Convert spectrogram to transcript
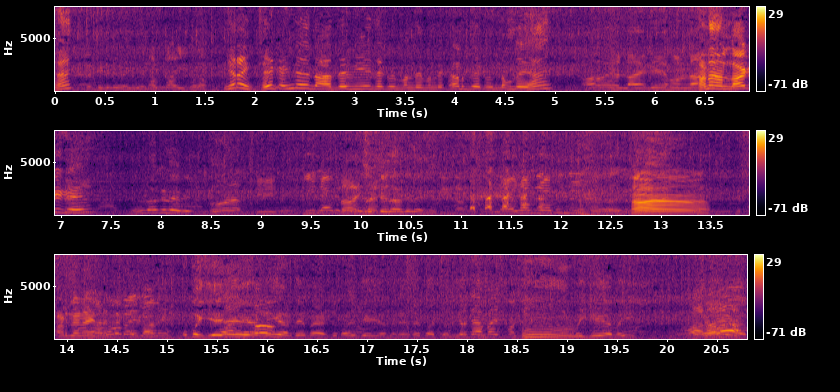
ਹੈ? ਯਾਰ ਇੱਥੇ ਕਹਿੰਦੇ ਦੱਸਦੇ ਵੀ ਇੱਥੇ ਕੋਈ ਬੰਦੇ ਬੰਦੇ ਖੜਦੇ ਕੋਈ ਲਾਉਂਦੇ ਹੈ? ਆਵੇ ਲਾਏ ਗਏ ਹੁਣ ਲਾ ਹਨਾ ਲੱਗ ਗਏ। ਹੁਣ ਲਾ ਕੇ ਲੈ ਗਏ। ਹੋਰ ਕੀ ਲੱਗਦਾ ਗੱਟੇ ਲਾ ਕੇ ਲੈ ਗਏ। ਲੈ ਜਾਂਦੇ ਵੀ ਨਹੀਂ? ਹਾਂ। ਫੜ ਲੈਣਾ ਉਹ ਭਈਏ ਜੇ ਯਾਰ ਨਹੀਂ ਹਰਦੇ ਭੈਣ ਤੋਂ ਬਾਅਦ ਤੇਜ ਆ ਮੇਰੇ ਤੇ ਭੱਜ ਚੱਲੀ ਆ। ਬਾਈ ਪੁੱਛ ਹੂੰ। ਭਈਏ ਆ ਬਾਈ ਹਾਂ।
